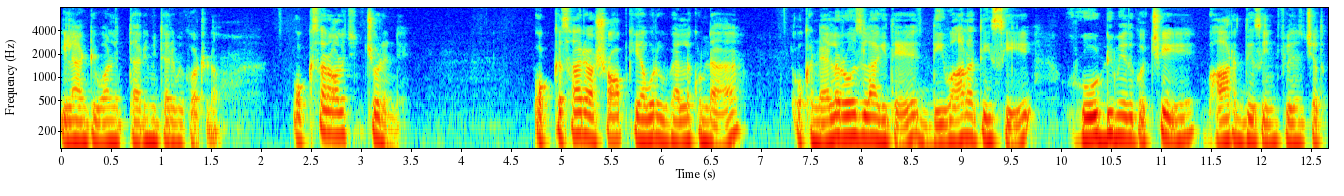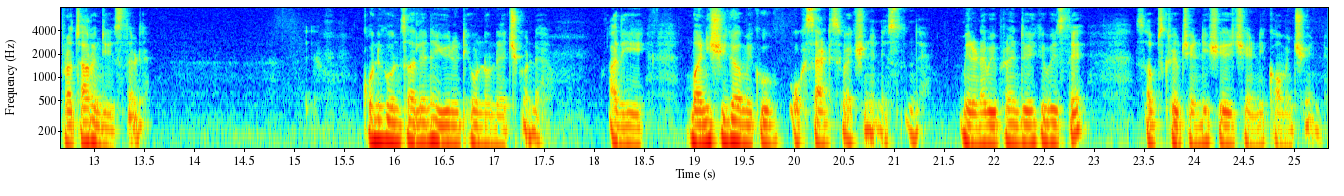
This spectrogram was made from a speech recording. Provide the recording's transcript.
ఇలాంటి వాళ్ళని తరిమి తరిమి కొట్టడం. ఒక్కసారి ఆలోచించి చూడండి. ఒక్కసారి ఆ షాప్కి ఎవరు వెళ్ళకుండా ఒక నెల రోజులు ఆగితే దివాలా తీసి రోడ్డు మీదకి వచ్చి భారతదేశ ఇన్ఫ్లుయెన్స్ చేత ప్రచారం చేస్తాడు కొన్ని కొన్నిసార్లైనా యూనిటీ ఉండడం నేర్చుకోండి. అది మనిషిగా మీకు ఒక సాటిస్ఫాక్షన్ ఇస్తుంది. మీరు నా అభిప్రాయంతో ఏకీపిస్తే సబ్స్క్రైబ్ చేయండి షేర్ చేయండి కామెంట్ చేయండి.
